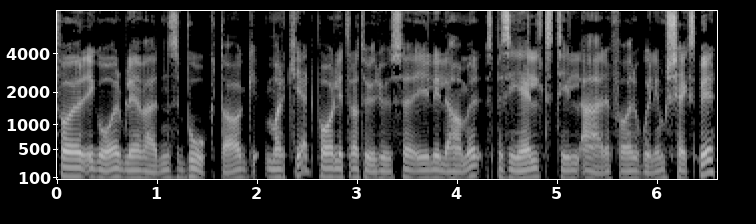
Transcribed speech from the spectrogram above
for i går ble verdens bokdag markert på Litteraturhuset i Lillehammer, spesielt til ære for William Shakespeare.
